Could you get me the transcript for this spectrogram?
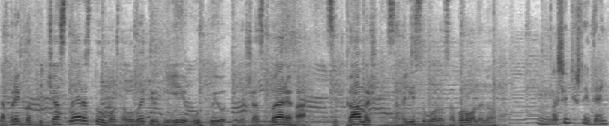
Наприклад, під час нересту можна ловити однією вудкою і лише з берега. Сітками ж взагалі суворо заборонено. На сьогоднішній день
